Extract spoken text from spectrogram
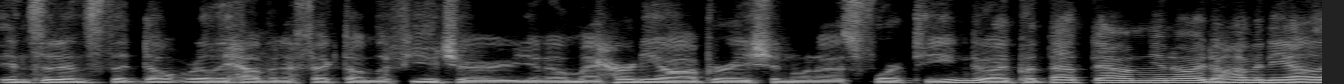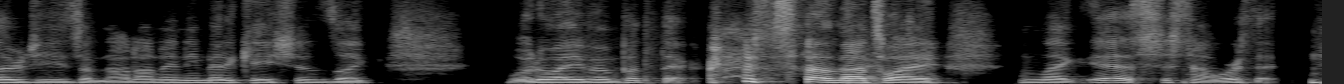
incidents that don't really have an effect on the future. You know, my hernia operation when I was 14. Do I put that down? You know, I don't have any allergies. I'm not on any medications. Like, what do I even put there? so that's why I'm like, yeah, it's just not worth it.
